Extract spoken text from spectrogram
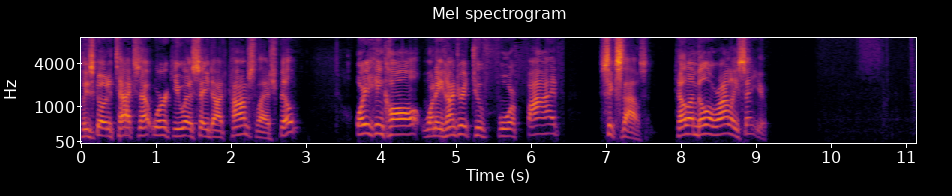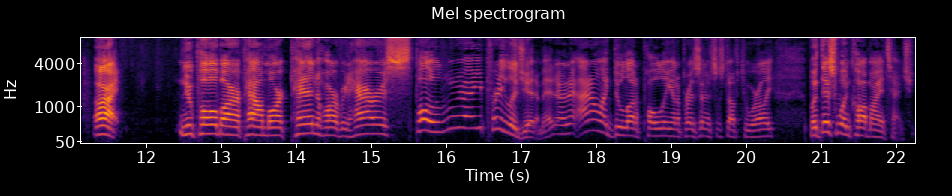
Please go to taxnetworkusa.com slash bill, or you can call 1-800-245-6000. Tell them Bill O'Reilly sent you. All right. New poll by our pal Mark Penn, Harvard Harris. Poll, yeah, pretty legitimate. And I don't like do a lot of polling on a presidential stuff too early, but this one caught my attention.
